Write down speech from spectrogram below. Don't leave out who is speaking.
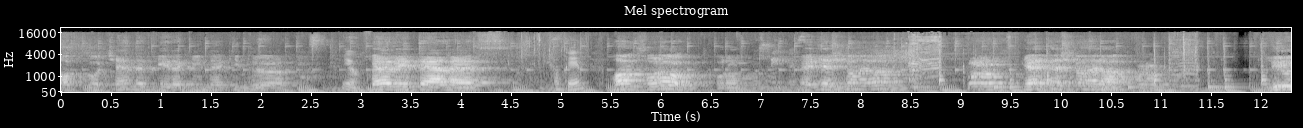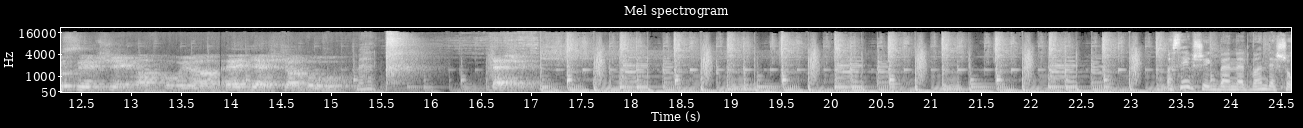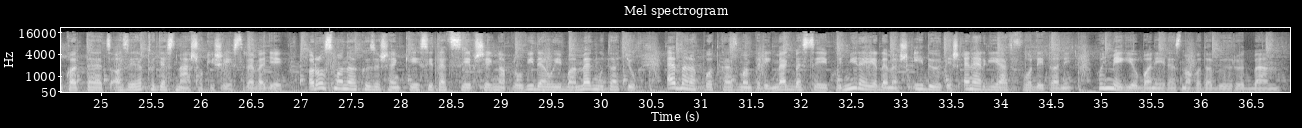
Speaker 1: Akkor csendet kérek mindenkitől.
Speaker 2: Jó.
Speaker 1: Felvétel lesz.
Speaker 2: Oké. Okay.
Speaker 1: Hang forog? Forog. Egyes kamera? Forog. Kettes kamera? Forog. Liu szépség naplója. Egyes csapó.
Speaker 2: Mehet.
Speaker 1: Tessék.
Speaker 2: A szépség benned van, de sokat tehetsz azért, hogy ezt mások is észrevegyék. A Rosszmannal közösen készített szépségnapló videóiban megmutatjuk, ebben a podcastban pedig megbeszéljük, hogy mire érdemes időt és energiát fordítani, hogy még jobban érezd magad a bőrödben.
